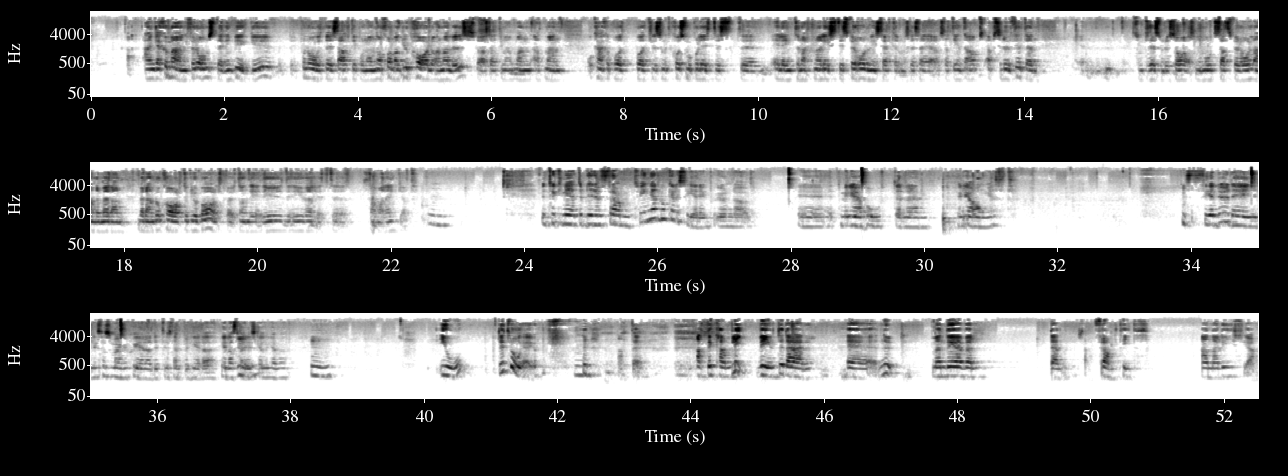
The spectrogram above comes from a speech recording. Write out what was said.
engagemang för omställning bygger ju på något vis alltid på någon, någon form av global analys. Då, alltså att man, man, att man, och kanske på ett, på ett, liksom ett kosmopolitiskt eh, eller internationalistiskt förhållningssätt eller vad man ska säga. Så att det är inte, absolut inte en, en som precis som du sa, alltså som ett motsatsförhållande mellan, mellan lokalt och globalt. Utan det, det, är ju, det är ju väldigt eh, sammanlänkat. Mm. Men tycker ni att det blir en framtvingad lokalisering på grund av eh, ett miljöhot eller en miljöångest? Ser du dig liksom som engagerad i till exempel Hela, hela Sverige Mm. ska leva? Mm. Jo, det tror jag ju. Mm. Att, det, att det kan bli. Vi är ju inte där eh, nu. Men det är väl den här, framtidsanalys jag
